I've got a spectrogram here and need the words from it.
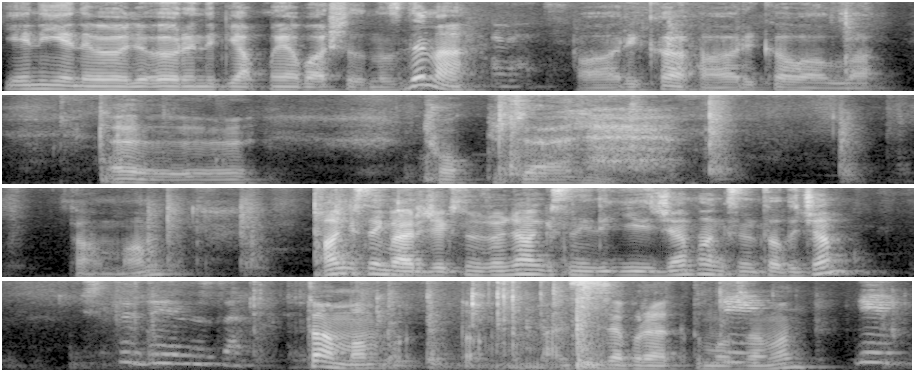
yeni yeni öyle öğrenip yapmaya başladınız değil mi? Evet. Harika harika valla. Ee, çok güzel. Tamam. Hangisini vereceksiniz önce? Hangisini yiyeceğim? Hangisini tadacağım? İstediğinizden. Tamam. Tamam. Ben size bıraktım o zaman. Düt.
